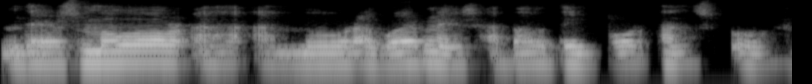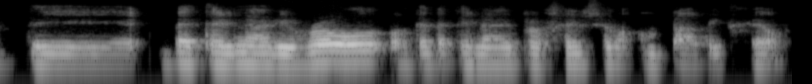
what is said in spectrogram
there's more uh, and more awareness about the importance of the veterinary role of the veterinary profession on public health.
